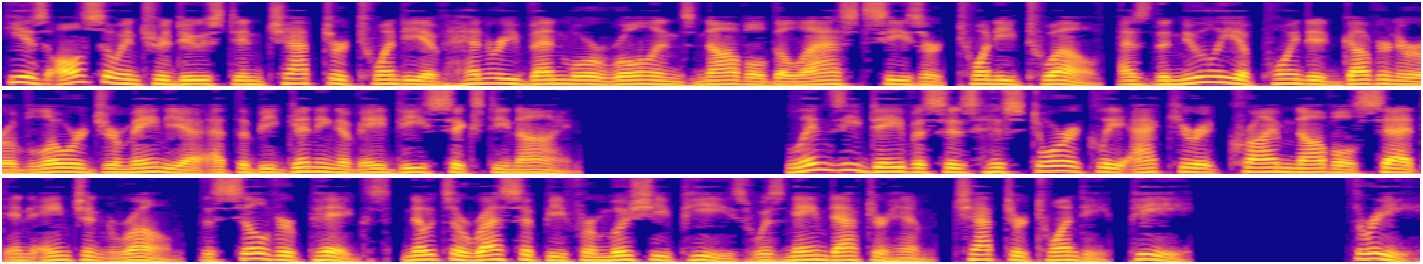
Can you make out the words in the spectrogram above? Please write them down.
He is also introduced in Chapter 20 of Henry Venmore Rowland's novel The Last Caesar 2012, as the newly appointed governor of Lower Germania at the beginning of AD 69. Lindsey Davis's historically accurate crime novel set in ancient Rome, The Silver Pigs, notes a recipe for mushy peas was named after him. Chapter 20, p. 3.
